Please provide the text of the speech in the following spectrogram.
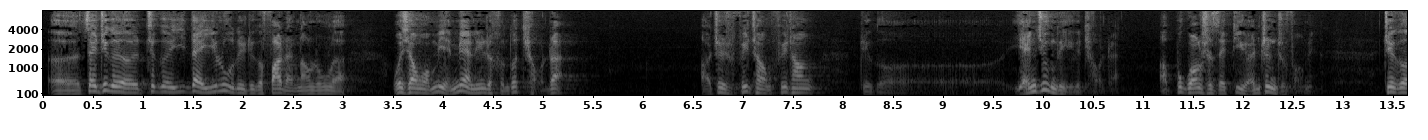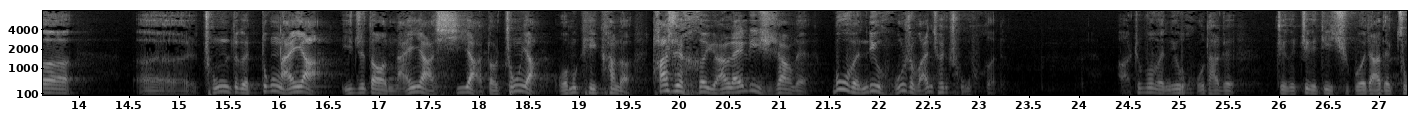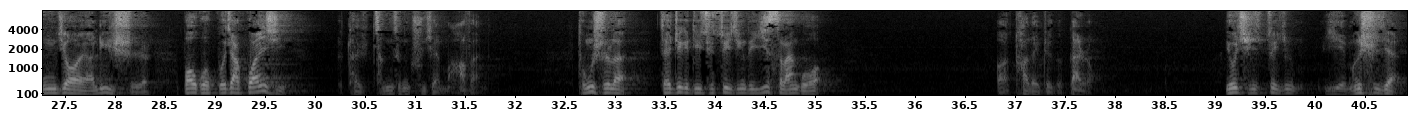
呃，在这个这个“一带一路”的这个发展当中呢，我想我们也面临着很多挑战，啊，这是非常非常这个严峻的一个挑战，啊，不光是在地缘政治方面，这个呃，从这个东南亚一直到南亚、西亚到中亚，我们可以看到，它是和原来历史上的不稳定湖是完全重合的。啊，这不稳定湖，它的这个这个地区国家的宗教呀、历史，包括国家关系，它是层层出现麻烦的。同时呢，在这个地区最近的伊斯兰国，啊，它的这个干扰，尤其最近也门事件，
